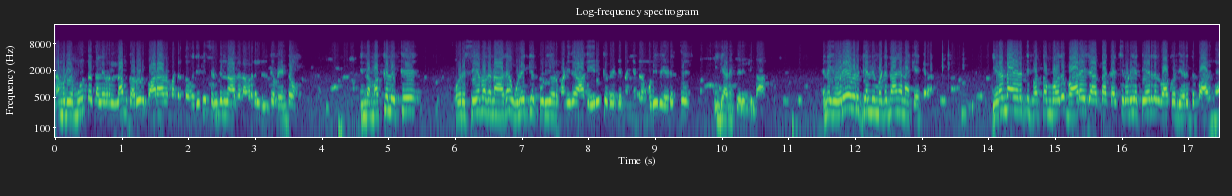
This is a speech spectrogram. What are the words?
நம்முடைய மூத்த தலைவர் எல்லாம் கரூர் பாராளுமன்ற தொகுதிக்கு செந்தில்நாதன் அவர்கள் இருக்க வேண்டும். இந்த மக்களுக்கு ஒரு சேவகனாக உழைக்கக்கூடிய ஒரு மனிதராக இருக்க வேண்டும் என்கின்ற முடிவை எடுத்து இங்கே அனுப்பியிருக்கின்றார். இன்னைக்கு ஒரே ஒரு கேள்வி மட்டும்தாங்க நான் கேட்கிறேன். இரண்டாயிரத்தி பத்தொன்பது பாரதிய ஜனதா கட்சியினுடைய தேர்தல் வாக்குறுதி எடுத்து பாருங்க.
